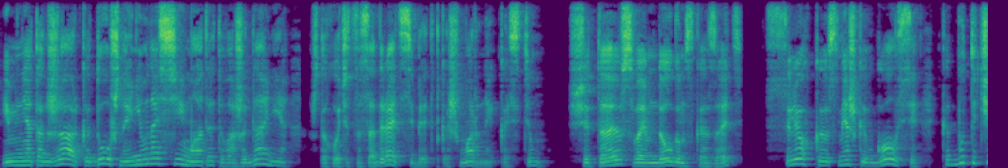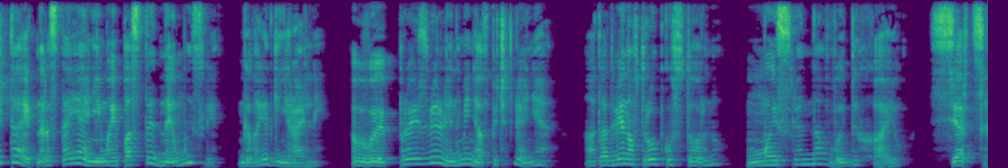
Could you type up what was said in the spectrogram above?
и мне так жарко, душно и невыносимо от этого ожидания, что хочется содрать с себя этот кошмарный костюм. Считаю своим долгом сказать, с легкой усмешкой в голосе, как будто читает на расстоянии мои постыдные мысли, говорит генеральный. «Вы произвели на меня впечатление». Отодвинув трубку в сторону, Мысленно выдыхаю. Сердце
